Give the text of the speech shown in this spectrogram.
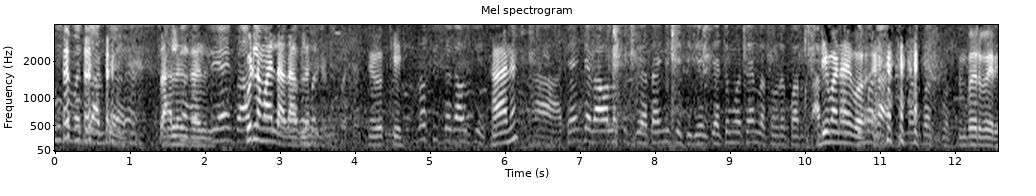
खूप जातीवाद. चालेल चालेल. कुठला माल दादा आपला? ओके. प्रसिद्ध गावचे. हा ना? हा त्यांच्या गावाला सुद्धा त्यांनी शेती केली त्याच्यामुळे त्यांना थोडंफार डिमांड आहे Demand बा आहे, भरपूर. बर बर.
